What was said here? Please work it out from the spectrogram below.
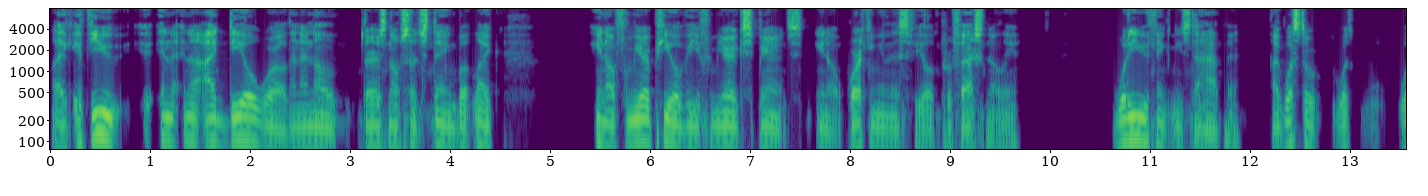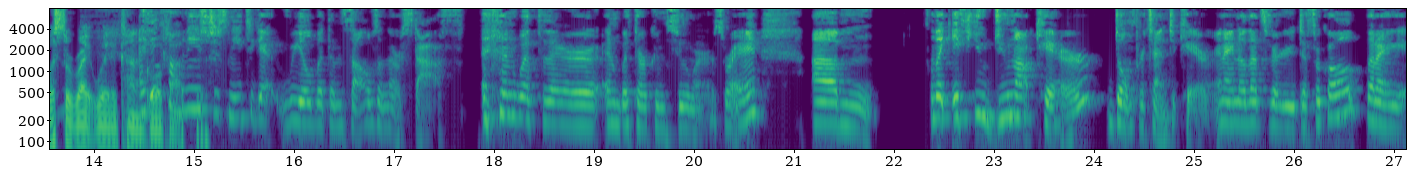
Like if you, in, in an ideal world, and I know there's no such thing, but like, you know, from your POV, from your experience, you know, working in this field professionally, what do you think needs to happen? Like, what's the what's what's the right way to kind of? I think companies this? just need to get real with themselves and their staff, and with their and with their consumers, right? Um, like if you do not care, don't pretend to care. And I know that's very difficult, but I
